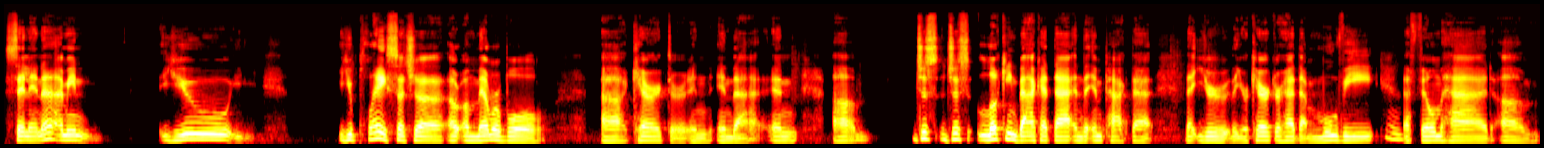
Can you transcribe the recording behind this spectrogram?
Selena, I mean, you you play such a a, a memorable uh, character in in that, and um, just just looking back at that and the impact that that your that your character had, that movie, Mm. that film had. Um,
